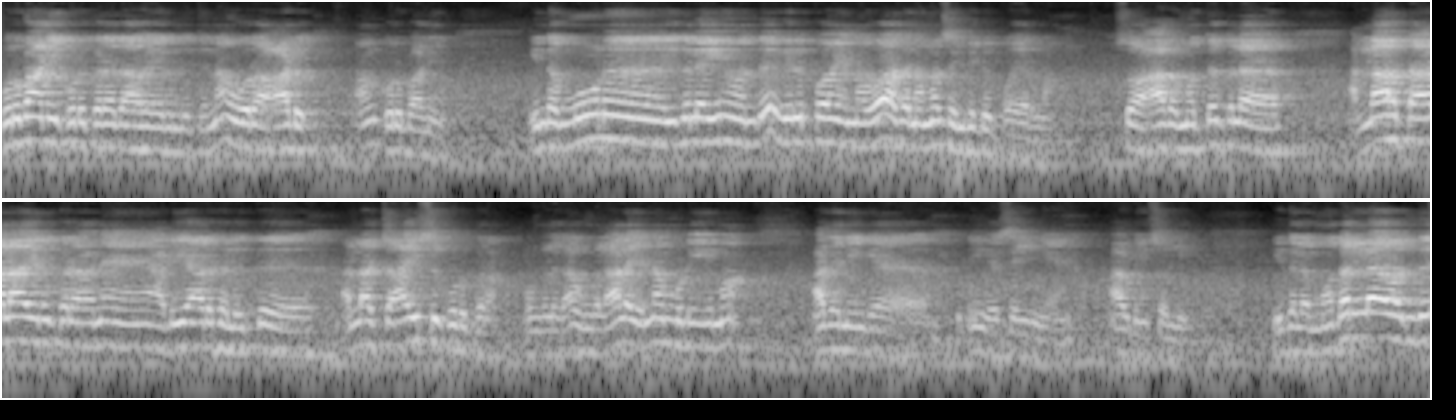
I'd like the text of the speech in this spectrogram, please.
குர்பானி கொடுக்கறதாக இருந்துச்சுன்னா ஒரு ஆடு. அவன் குர்பானி. இந்த மூணு இதுலேயும் வந்து விருப்பம் என்னவோ அதை நம்ம செஞ்சுட்டு போயிடலாம். ஸோ ஆக மொத்தத்தில் அல்லாஹாலா இருக்கிறானே அடியார்களுக்கு அல்லாஹ் சாய்ஸு கொடுக்குறான். உங்களுக்கு உங்களால் என்ன முடியுமோ அதை நீங்கள் நீங்கள் செய்யுங்க. அப்படின்னு சொல்லி. இதில் முதல்ல வந்து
